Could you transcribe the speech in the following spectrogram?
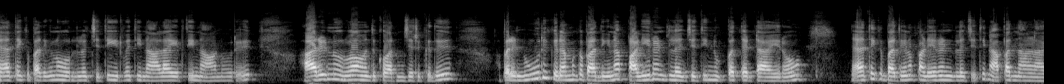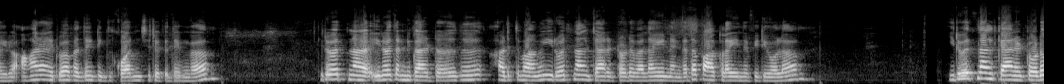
நேரத்துக்கு பார்த்தீங்கன்னா ஒரு லட்சத்தி இருபத்தி நாலாயிரத்தி நானூறு. அறுநூறுவா வந்து குறைஞ்சிருக்குது. அப்புறம் நூறு கிராமுக்கு பார்த்தீங்கன்னா பன்னிரெண்டு லட்சத்தி முப்பத்தெட்டாயிரம். நேரத்துக்கு பார்த்தீங்கன்னா பன்னிரெண்டு லட்சத்தி நாற்பத்தி நாலாயிரம் ஆறாயிரம் ரூபா வந்து இன்றைக்கி குறைஞ்சிருக்குதுங்க. இருபத்தி நாலு இருபத்தஞ்சி கேரட்டோட அடுத்து வாங்க இருபத்தி நாலு கேரட்டோட விலை என்னங்கிறத பார்க்கலாம் இந்த வீடியோவில் இருபத்தி நாலு கேரட்டோட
